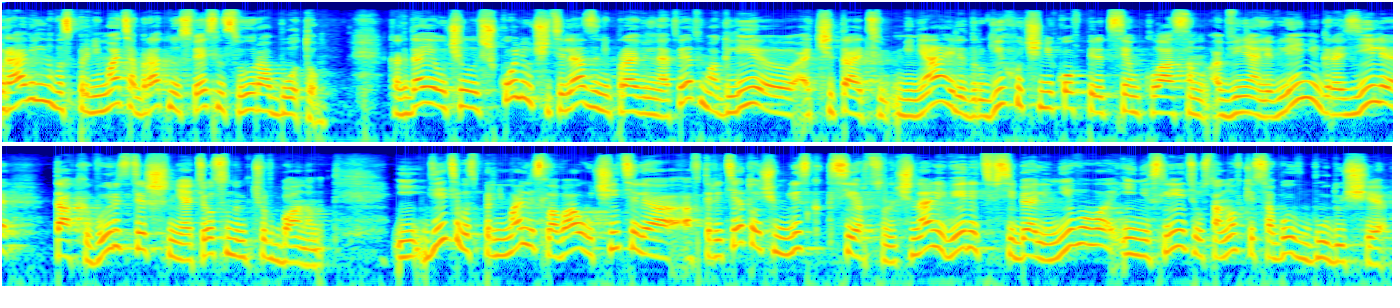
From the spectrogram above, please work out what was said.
Правильно воспринимать обратную связь на свою работу. Когда я училась в школе, учителя за неправильный ответ могли э, отчитать меня или других учеников перед всем классом, обвиняли в лени, грозили «так и вырастешь неотесанным чурбаном». И дети воспринимали слова учителя авторитета очень близко к сердцу, начинали верить в себя ленивого и несли эти установки с собой в будущее,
